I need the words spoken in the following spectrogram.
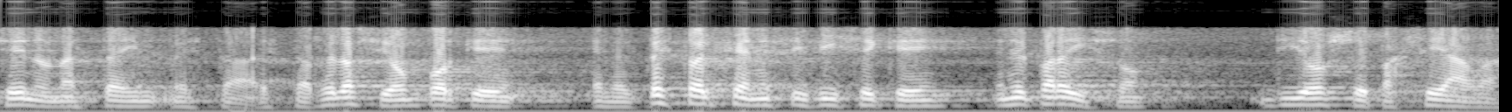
esta, esta, esta relación, porque en el texto del Génesis dice que en el paraíso Dios se paseaba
